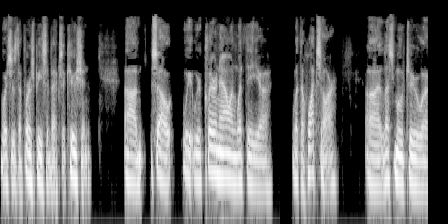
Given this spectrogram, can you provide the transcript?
which is the first piece of execution. Um, so we, are clear now on what the uh, what the whats are. Uh, let's move to uh,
